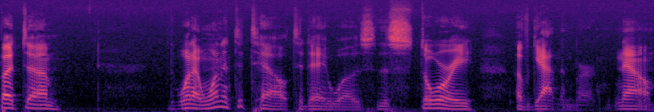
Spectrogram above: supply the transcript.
But um, what I wanted to tell today was the story of Gatlinburg. Now,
